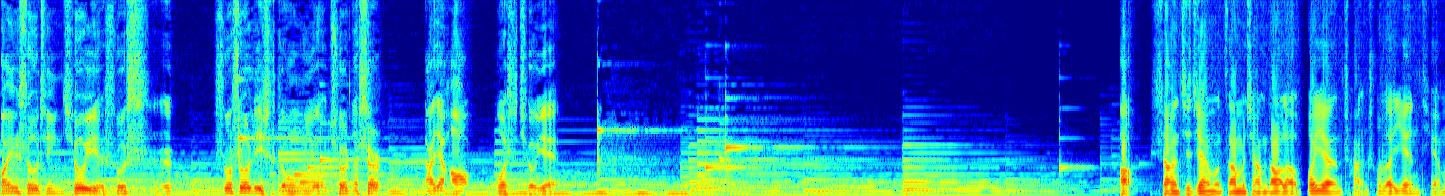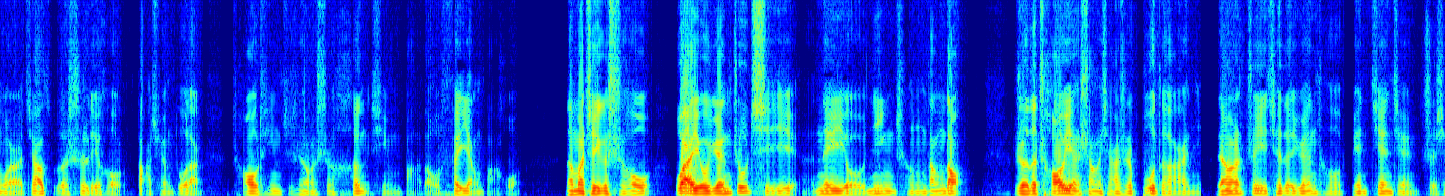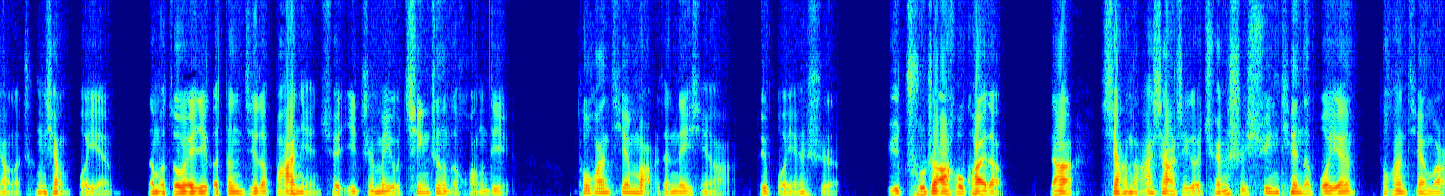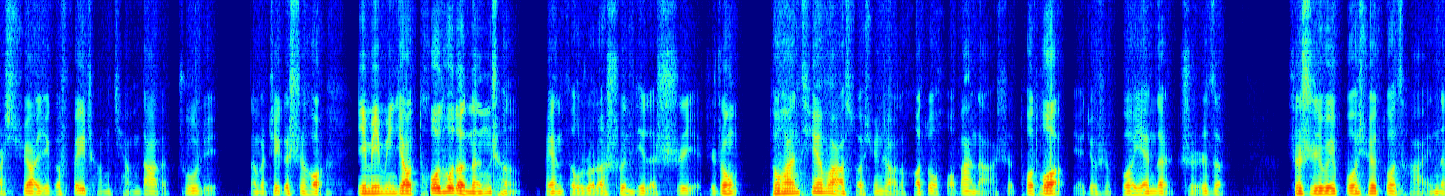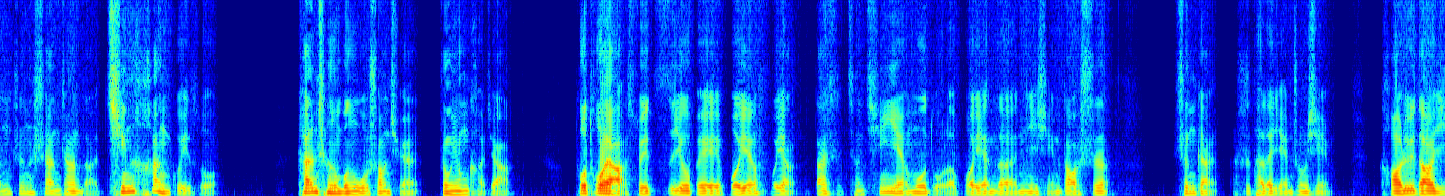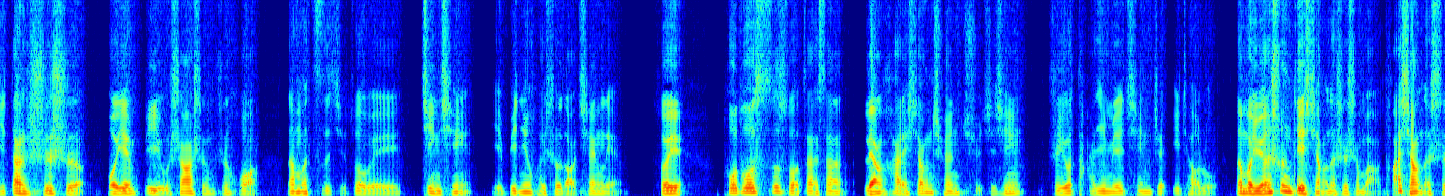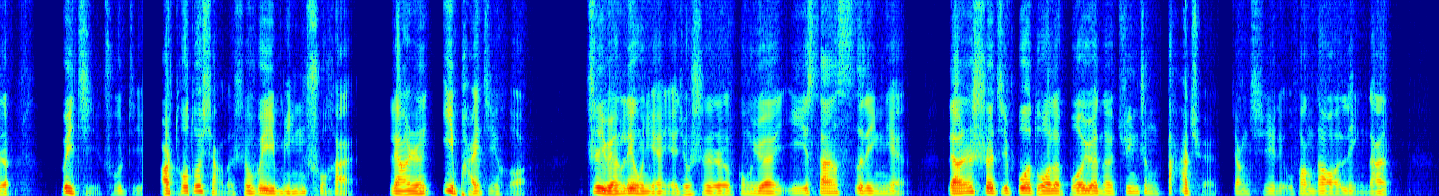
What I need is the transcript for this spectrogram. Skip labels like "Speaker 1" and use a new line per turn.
欢迎收听秋野说史，说说历史中有趣的事儿。大家好，我是秋野。好，上一期节目咱们讲到了伯颜铲除了燕铁木儿家族的势力后，大权独揽，朝廷之上是横行霸道、飞扬跋扈。那么这个时候，外有元州起义，内有宁城当道。惹得朝野上下是不得安宁。然而，这一切的源头便渐渐指向了丞相伯颜。那么，作为一个登基了八年却一直没有亲政的皇帝，托欢帖木儿在内心啊，对伯颜是欲除之而后快的。然而，想拿下这个权势熏天的伯颜，托欢帖木儿需要一个非常强大的助力。那么，这个时候，一名名叫托托的能臣便走入了舜帝的视野之中。托欢帖木儿所寻找的合作伙伴呢，是托托，也就是伯颜的侄子。这是一位博学多才、能征善战的清汉贵族，堪称文武双全、中庸可嘉。托托呀，虽自幼被伯颜抚养，但是曾亲眼目睹了伯颜的逆行道失，深感事态的严重性。考虑到一旦失势，伯颜必有杀身之祸，那么自己作为近亲，也必定会受到牵连，所以。托托思索再三，两害相权取其轻，只有打击灭亲这一条路。那么元顺帝想的是什么？他想的是为己出敌，而托托想的是为民除害。两人一拍即合。至元六年，也就是公元一三四零年，两人设计剥夺了伯颜的军政大权，将其流放到岭南。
